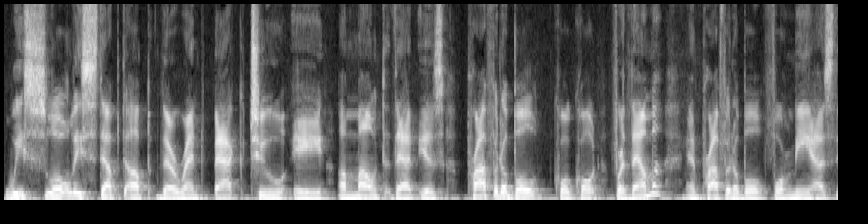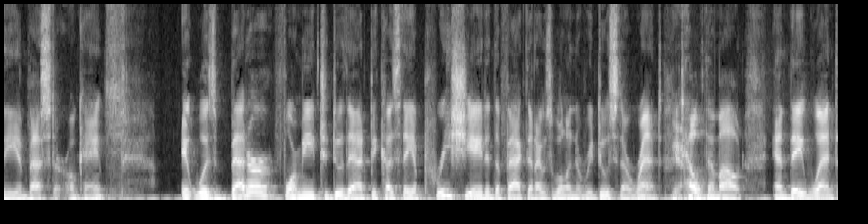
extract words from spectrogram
we slowly stepped up their rent back to a amount that is profitable quote quote for them and profitable for me as the investor okay it was better for me to do that because they appreciated the fact that I was willing to reduce their rent Yeah. to help them out. And they went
